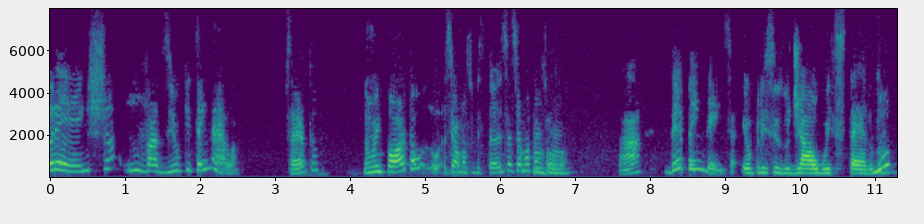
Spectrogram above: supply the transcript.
preencha um vazio que tem nela, certo? Não importa se é uma substância, se é uma pessoa, uhum. tá? Dependência, eu preciso de algo externo uhum.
